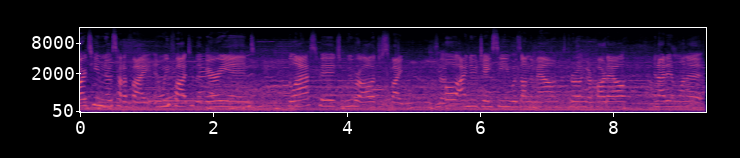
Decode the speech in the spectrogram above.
our team knows how to fight, and we fought to the very end. The last pitch, we were all just fighting. So I knew JC was on the mound throwing her heart out, and I didn't want to,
